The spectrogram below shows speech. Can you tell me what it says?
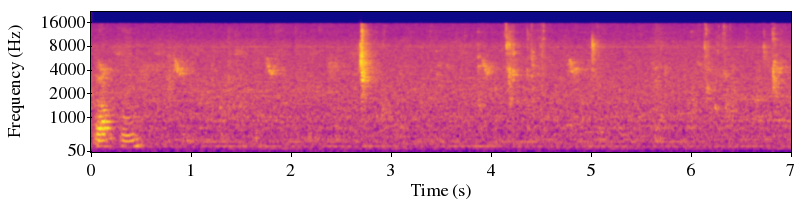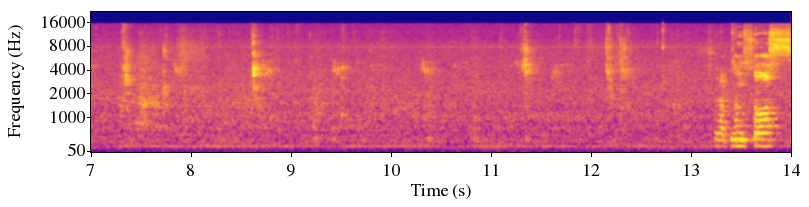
Sarap, hmm? Sarap ng sauce.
